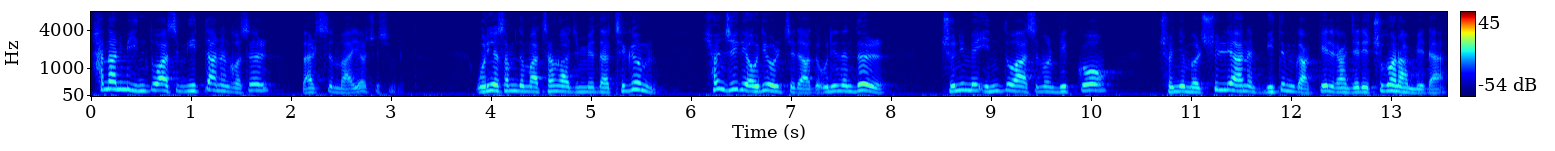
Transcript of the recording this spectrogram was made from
하나님이 인도하심이 있다는 것을 말씀하여 주십니다. 우리의 삶도 마찬가지입니다. 지금 현실이 어려울지라도 우리는 늘 주님의 인도하심을 믿고 주님을 신뢰하는 믿음 갖길 간절히 축원합니다.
